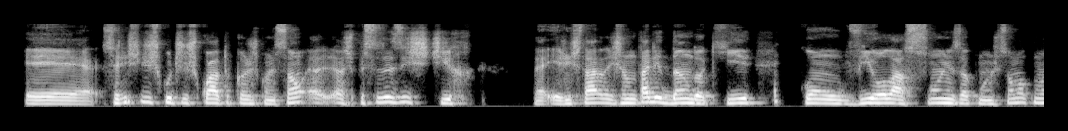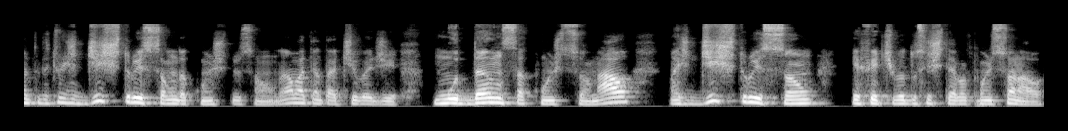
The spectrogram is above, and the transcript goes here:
É, se a gente discute os quatro cantos da Constituição, é, elas precisam existir. Né? E a gente, tá, a gente não está lidando aqui com violações à Constituição, mas com uma tentativa de destruição da Constituição. Não é uma tentativa de mudança constitucional, mas destruição efetiva do sistema constitucional.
